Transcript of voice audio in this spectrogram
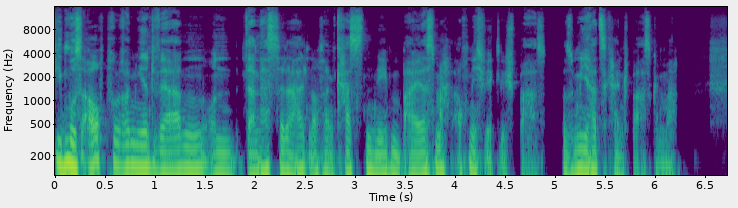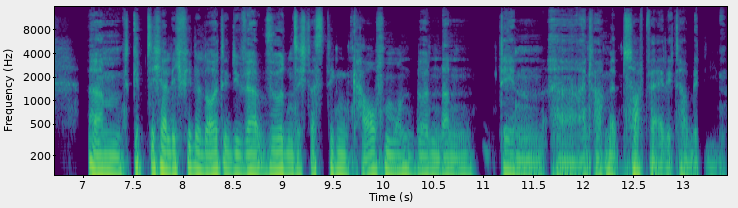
die muss auch programmiert werden und dann hast du da halt noch einen Kasten nebenbei. Das macht auch nicht wirklich Spaß. Also mir hat es keinen Spaß gemacht. Ähm, es gibt sicherlich viele Leute, die würden sich das Ding kaufen und würden dann den äh, einfach mit Software-Editor bedienen.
